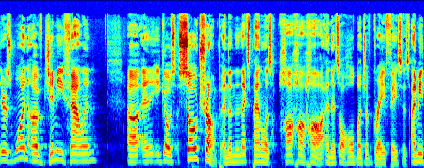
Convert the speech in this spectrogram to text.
there's one of Jimmy Fallon uh, and he goes, so Trump. And then the next panel is ha ha ha. And it's a whole bunch of gray faces. I mean,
